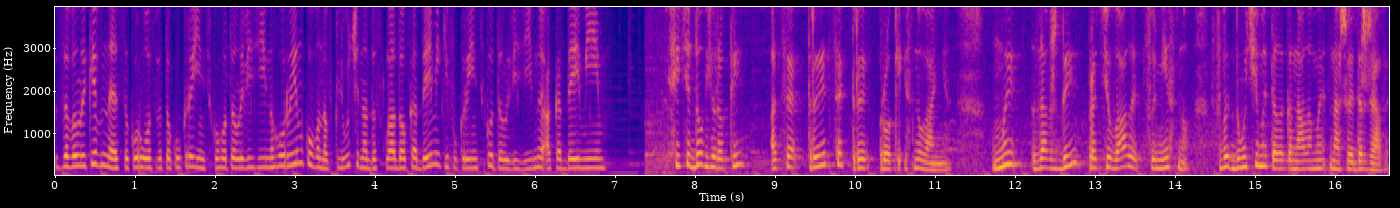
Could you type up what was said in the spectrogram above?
За великий внесок у розвиток українського телевізійного ринку вона включена до складу академіків Української телевізійної академії. Всі ці довгі роки, а це 33 роки існування, ми завжди працювали сумісно з ведучими телеканалами нашої держави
